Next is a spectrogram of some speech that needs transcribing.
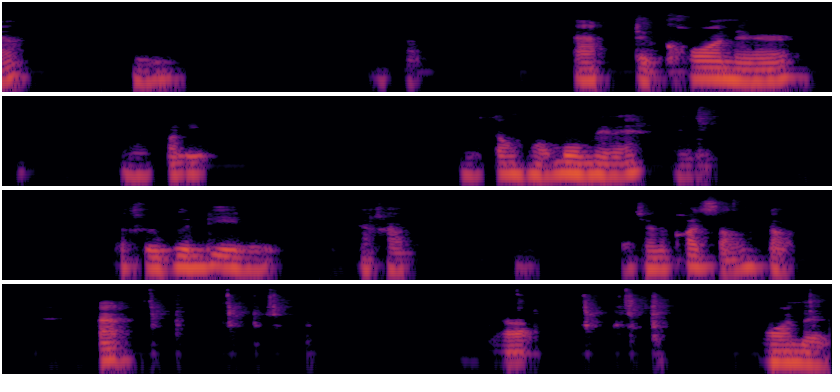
นะนะครับ at the corner ข้อนี้ตรงหัวมุมเห็นไหม ก็คือพื้นที่นี้นะครับเพราะฉะนั้นข้อสองตอบ at the corner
